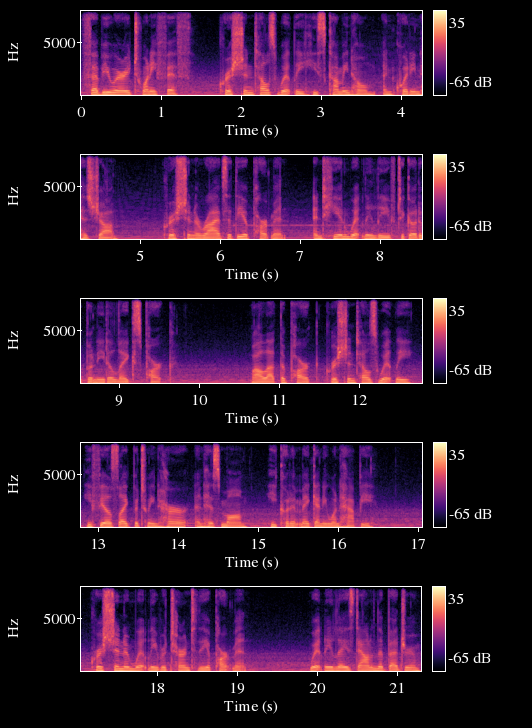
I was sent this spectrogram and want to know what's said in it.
February 25th, Christian tells Whitley he's coming home and quitting his job. Christian arrives at the apartment and he and Whitley leave to go to Bonita Lakes Park. While at the park, Christian tells Whitley he feels like between her and his mom, he couldn't make anyone happy. Christian and Whitley return to the apartment. Whitley lays down in the bedroom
